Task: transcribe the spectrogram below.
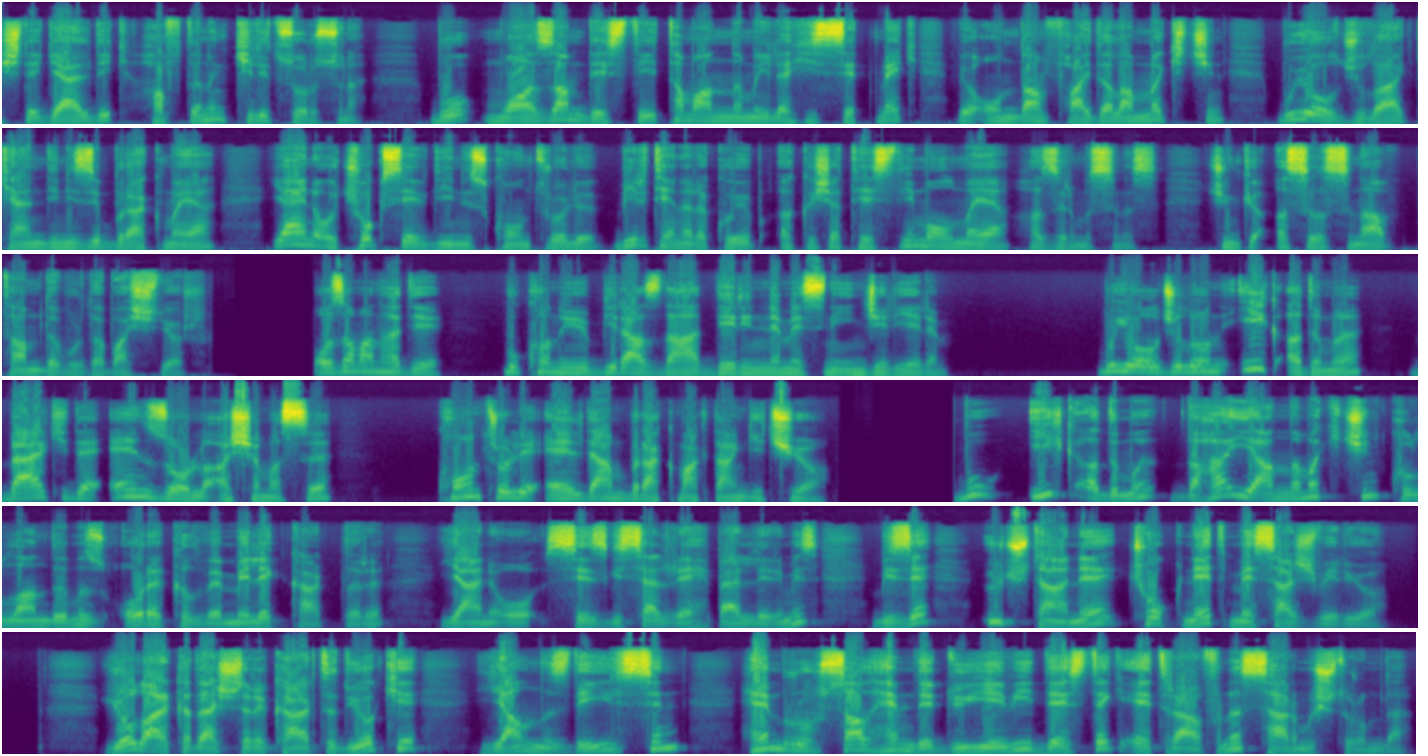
İşte geldik haftanın kilit sorusuna. Bu muazzam desteği tam anlamıyla hissetmek ve ondan faydalanmak için bu yolculuğa kendinizi bırakmaya, yani o çok sevdiğiniz kontrolü bir kenara koyup akışa teslim olmaya hazır mısınız? Çünkü asıl sınav tam da burada başlıyor. O zaman hadi bu konuyu biraz daha derinlemesine inceleyelim. Bu yolculuğun ilk adımı, belki de en zorlu aşaması, kontrolü elden bırakmaktan geçiyor. Bu ilk adımı daha iyi anlamak için kullandığımız Oracle ve Melek kartları yani o sezgisel rehberlerimiz bize 3 tane çok net mesaj veriyor. Yol arkadaşları kartı diyor ki yalnız değilsin hem ruhsal hem de dünyevi destek etrafını sarmış durumda.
